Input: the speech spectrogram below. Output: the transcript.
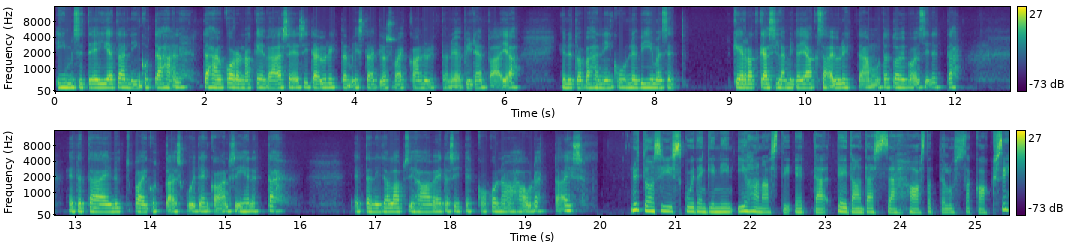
ihmiset ei jätä niin kuin tähän, tähän koronakevääseen sitä yrittämistä, että jos vaikka on yrittänyt jo pidempään ja ja nyt on vähän niin kuin ne viimeiset kerrat käsillä, mitä jaksaa yrittää, mutta toivoisin, että, että tämä ei nyt vaikuttaisi kuitenkaan siihen, että, että niitä lapsihaaveita sitten kokonaan haudattaisi. Nyt on siis kuitenkin niin ihanasti, että teitä on tässä haastattelussa kaksi.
